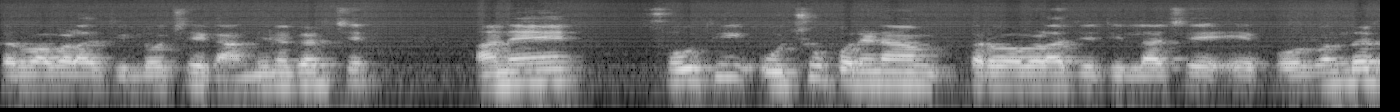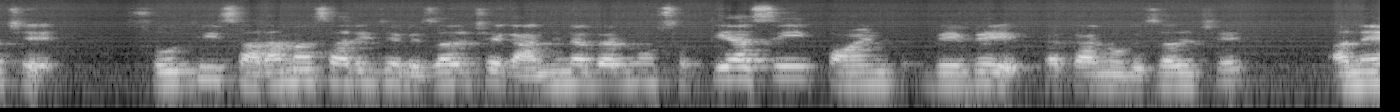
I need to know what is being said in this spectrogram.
કરવાવાળા જિલ્લો છે ગાંધીનગર છે. અને સૌથી ઓછું પરિણામ કરવાવાળા જે જિલ્લા છે એ પોરબંદર છે. સૌથી સારામાં સારી જે રિઝલ્ટ છે ગાંધીનગરનું સત્યાસી પોઈન્ટ બે બે ટકાનું રિઝલ્ટ છે. અને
